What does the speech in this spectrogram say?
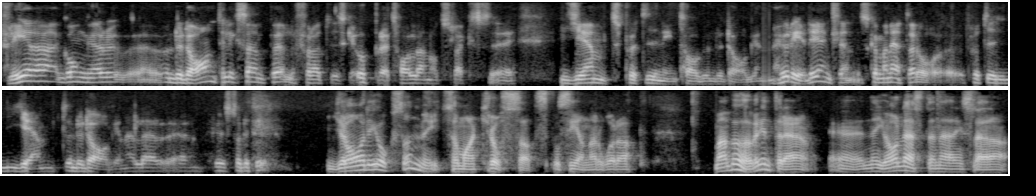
flera gånger eh, under dagen till exempel för att vi ska upprätthålla något slags eh, jämnt proteinintag under dagen. Hur är det egentligen? Ska man äta då protein jämnt under dagen eller hur står det till? Ja, det är också en myt som har krossats på senare år att man behöver inte det. Eh, när jag läste näringslära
